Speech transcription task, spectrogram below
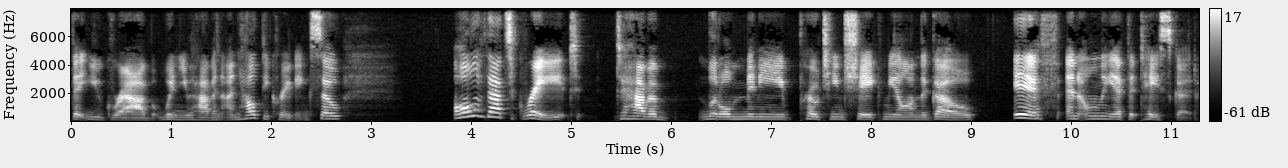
that you grab when you have an unhealthy craving. So, all of that's great to have a little mini protein shake meal on the go if and only if it tastes good.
